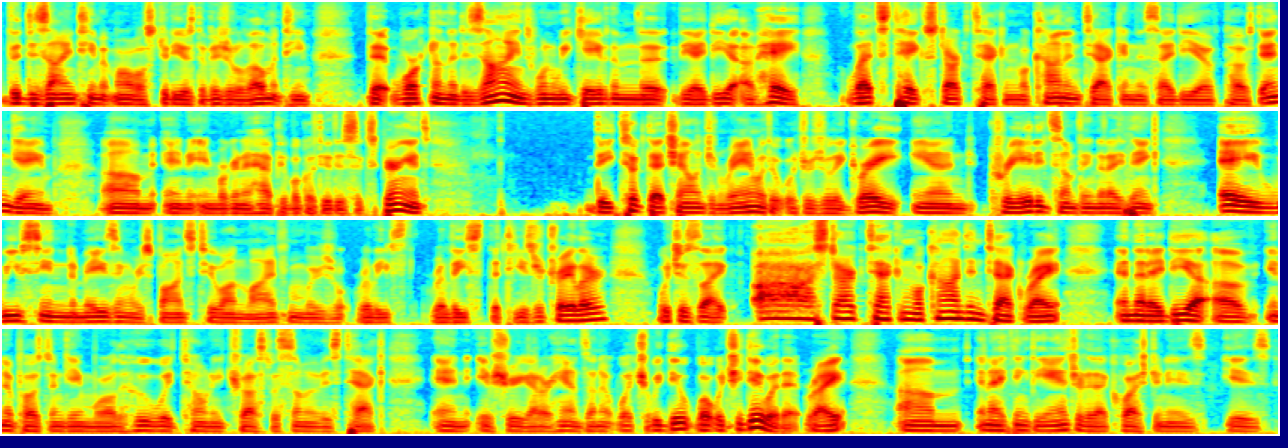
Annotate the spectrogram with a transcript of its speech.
the design team at Marvel Studios, the visual development team that worked on the designs when we gave them the, the idea of, hey, let's take Stark Tech and Wakandan Tech and this idea of post Endgame, um, and, and we're going to have people go through this experience. They took that challenge and ran with it, which was really great, and created something that I think, a, we've seen an amazing response to online from when we released released the teaser trailer, which is like, ah, Stark Tech and Wakandan Tech, right? And that idea of in a post game world, who would Tony trust with some of his tech? And if she got her hands on it, what should we do? What would she do with it, right? Um, and I think the answer to that question is is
